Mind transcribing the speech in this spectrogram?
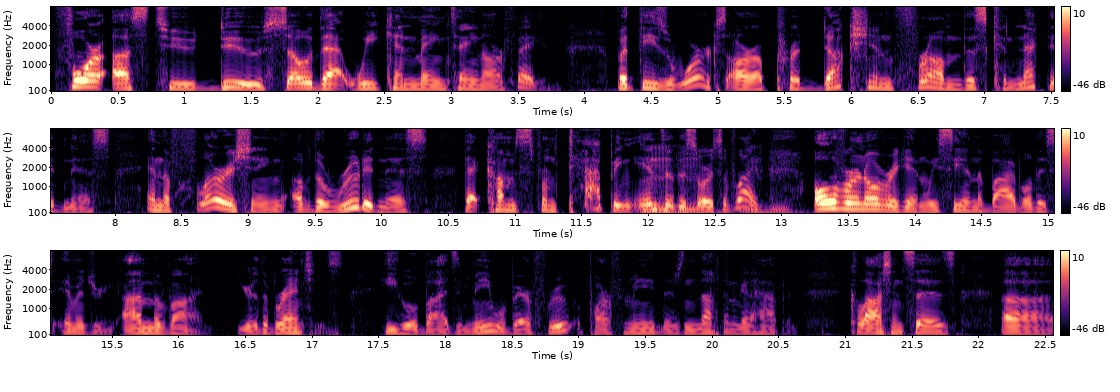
for us to do so that we can maintain our faith. But these works are a production from this connectedness and the flourishing of the rootedness that comes from tapping into the Mhm, source of life. mhm. Over and over again, we see in the Bible this imagery I'm the vine, you're the branches. He who abides in me will bear fruit. Apart from me, there's nothing going to happen. Colossians says, uh,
